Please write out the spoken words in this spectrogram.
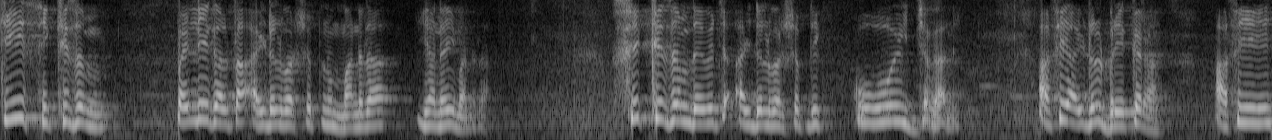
ਕਿ ਸਿੱਖੀਜ਼ਮ ਪਹਿਲੀ ਗੱਲ ਤਾਂ ਆਈਡਲ ਵਰਸ਼ਿਪ ਨੂੰ ਮੰਨਦਾ ਜਾਂ ਨਹੀਂ ਮੰਨਦਾ? ਸਿੱਖੀਜ਼ਮ ਦੇ ਵਿੱਚ ਆਈਡਲ ਵਰਸ਼ਿਪ ਦੀ ਕੋਈ ਜਗ੍ਹਾ ਨਹੀਂ। ਅਸੀਂ ਆਈਡਲ ਬ੍ਰੇਕਰ ਆ ਅਸੀਂ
